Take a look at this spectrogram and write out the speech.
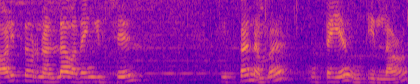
காலிஃப்ளவர் நல்லா வதங்கிடுச்சு இப்போ நம்ம முட்டையை ஊற்றிடலாம்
